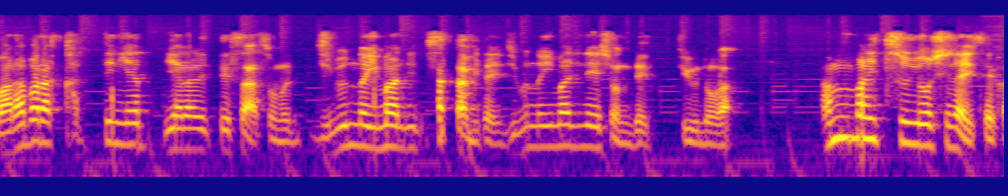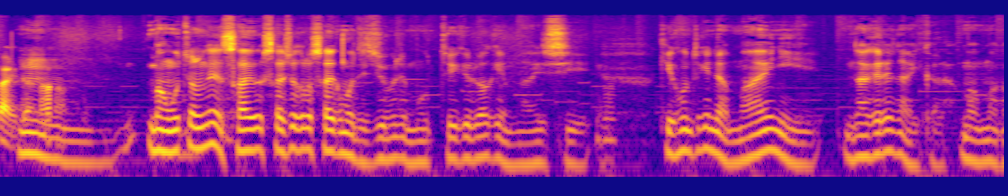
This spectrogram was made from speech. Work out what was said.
バラバラ勝手にややられてさ、その自分のイマジ、サッカーみたいに自分のイマジネーションでっていうのがあんまり通用しない世界だな。うんまあもちろんね最後最初から最後まで自分で持っていけるわけでもないし、基本的には前に投げれないから、まあまあ、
